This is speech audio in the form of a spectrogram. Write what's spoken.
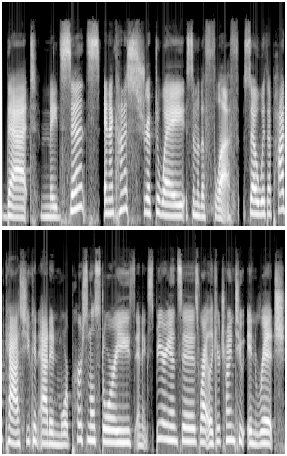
that made sense. And I kind of stripped away some of the fluff. So, with a podcast, you can add in more personal stories and experiences, right? Like you're trying to enrich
